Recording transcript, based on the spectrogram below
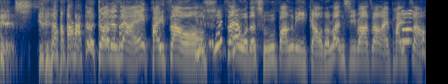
对啊，就这样，哎、欸，拍照哦，在我的厨房里搞得乱七八糟来拍照。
